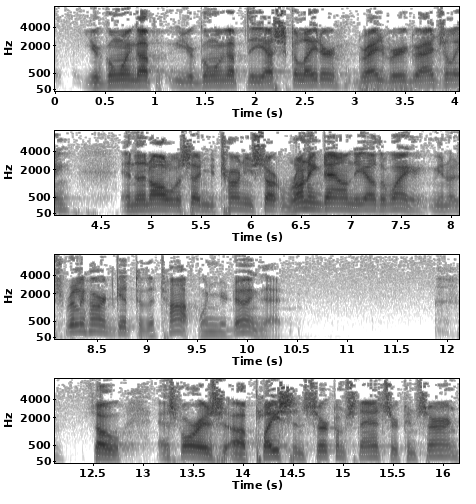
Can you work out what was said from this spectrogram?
you're going up you're going up the escalator very gradually, and then all of a sudden you turn and you start running down the other way. You know it's really hard to get to the top when you're doing that. So as far as uh, place and circumstance are concerned,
